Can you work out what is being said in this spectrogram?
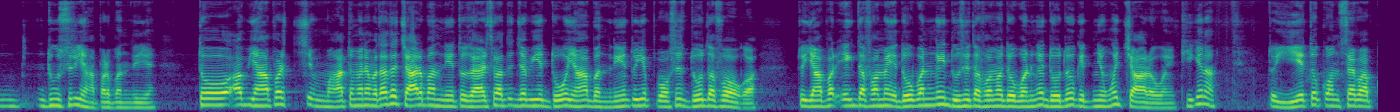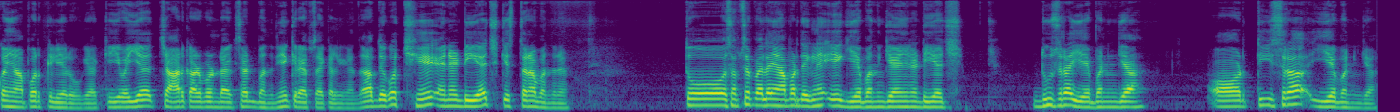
दूसरी यहाँ पर बन रही है। तो अब यहाँ पर वहाँ तो मैंने बताया था चार बन रही हैं तो ज़ाहिर सी बात है जब ये दो यहाँ बन रही हैं तो ये प्रोसेस दो दफ़ा होगा। तो यहाँ पर एक दफ़ा में दो बन गई, दूसरी दफ़ा में दो बन गए दो दो कितनी हो गई? चार हो गई, ठीक है ना? तो ये तो कॉन्सेप्ट आपका यहाँ पर क्लियर हो गया कि भैया चार कार्बन डाइऑक्साइड बन रही है क्रैप साइकिल के अंदर। आप देखो छः एन किस तरह बन रहे हैं। तो सबसे पहले यहाँ पर देख लें, एक ये बन गया एनएडीएच दूसरा ये बन गया, और तीसरा ये बन गया।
